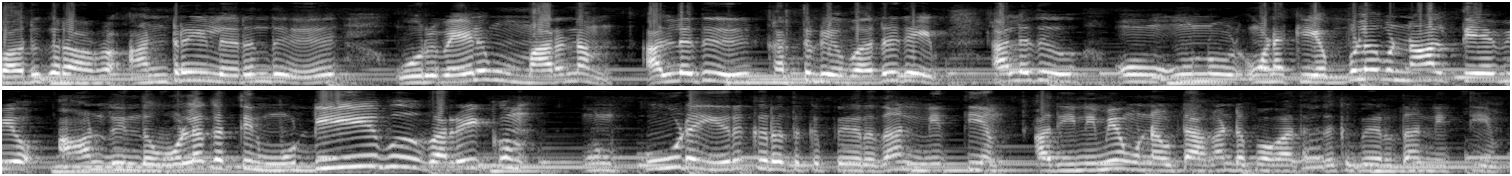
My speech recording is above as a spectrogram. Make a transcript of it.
வருகிறாரோ அன்றையிலிருந்து ஒருவேளை உன் மரணம் அல்லது கர்த்தருடைய வருகை அல்லது உன் உனக்கு எவ்வளவு நாள் தேவையோ ஆண்டு இந்த உலகத்தின் முடிவு வரைக்கும் உன் கூட இருக்கிறதுக்கு பேர் தான் நித்தியம். அது இனிமே உன்னை விட்டு அகண்டு போகாது. அதுக்கு பேர் தான் நித்தியம்.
